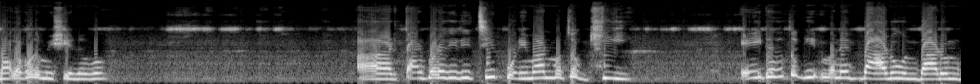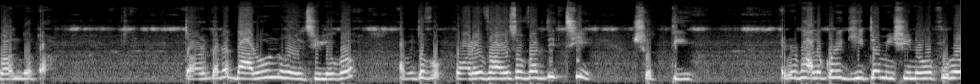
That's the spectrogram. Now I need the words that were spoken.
ভালো করে মিশিয়ে নেব। আর তারপরে দিয়ে দিচ্ছি পরিমাণ মতো ঘি। এইটাতে তো ঘি মানে দারুণ দারুণ গন্ধটা। তরকাটা দারুণ হয়েছিল গো। আমি তো পরে ভয়েস ওভার দিচ্ছি, সত্যি। এবার ভালো করে ঘিটা মিশিয়ে নেব পুরো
